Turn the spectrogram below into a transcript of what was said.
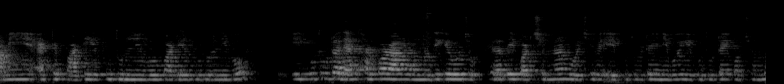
আমি একটা পাটের পুতুল নেব, পাটের পুতুল নেব। তো এই পুতুলটা দেখার পর আর অন্যদিকে ও চোখ ফেরাতেই পারছিল না। বলছিল, এই পুতুলটাই নেব, এই পুতুলটাই পছন্দ।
